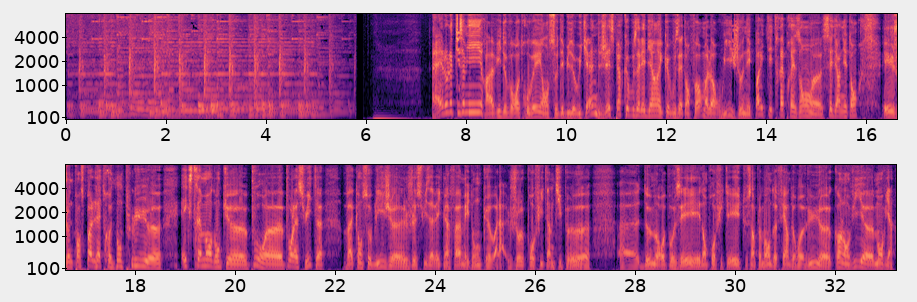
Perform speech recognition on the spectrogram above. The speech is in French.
Thank you. Hello les petits amis, ravi de vous retrouver en ce début de week-end. J'espère que vous allez bien et que vous êtes en forme. Alors oui, je n'ai pas été très présent euh, ces derniers temps et je ne pense pas l'être non plus euh, extrêmement donc euh, pour pour la suite. Vacances oblige, je suis avec ma femme et donc voilà, je profite un petit peu de me reposer et d'en profiter tout simplement de faire de revues quand l'envie m'en vient.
